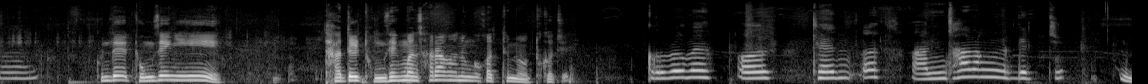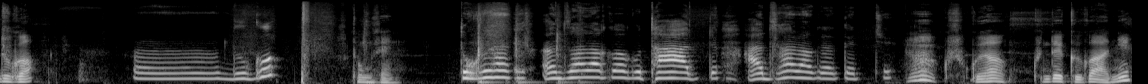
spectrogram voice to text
응. 근데 동생이 다들 동생만 사랑하는 것 같으면 어떡하지? 그러면 어 걔는 안 사랑하겠지. 누가? 음 누구? 동생. 동생 안 사랑하고 다 안 사랑하겠지. 헉, 그럴 거야. 근데 그거 아니?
